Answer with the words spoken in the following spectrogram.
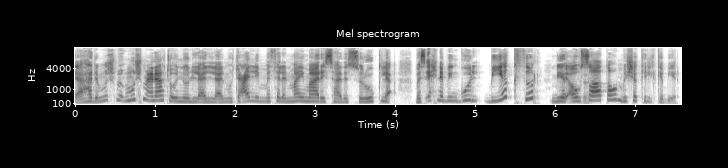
هذا مش مش معناته إنه ال- ال- المتعلم مثلا ما يمارس هذا السلوك لا بس إحنا بنقول بيكثر بيكثر. بأوساطهم بشكل كبير.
